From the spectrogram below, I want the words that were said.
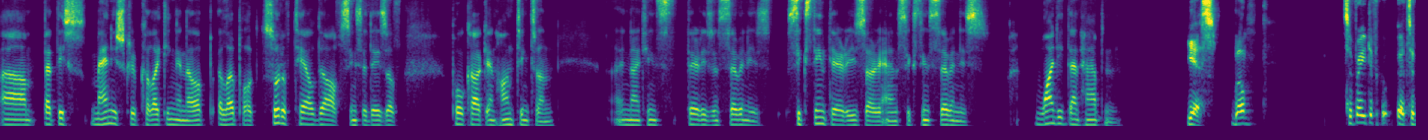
um, that this manuscript collecting in Aleppo sort of tailed off since the days of Pococke and Huntington in 1930s and 70s 1630s sorry and 1670s why did that happen? Yes. Well it's a very difficult it's a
